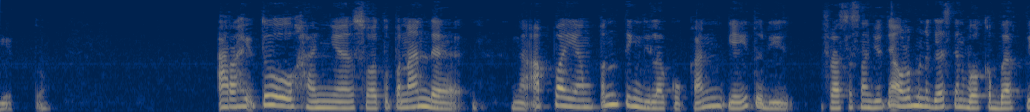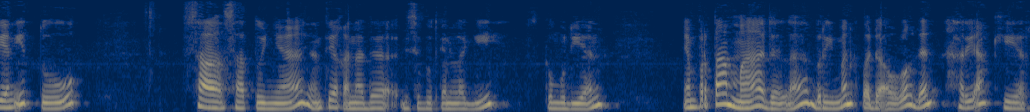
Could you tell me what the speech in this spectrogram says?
gitu. Arah itu hanya suatu penanda Nah, apa yang penting dilakukan yaitu di frasa selanjutnya Allah menegaskan bahwa kebaktian itu salah satunya nanti akan ada disebutkan lagi kemudian yang pertama adalah beriman kepada Allah dan hari akhir.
